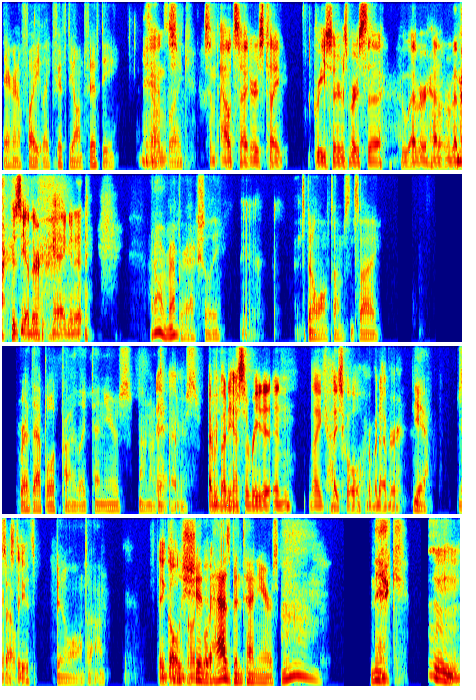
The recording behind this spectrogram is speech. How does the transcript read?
they're gonna fight like 50 on 50. Yeah, and some- like Some outsiders type greasers versus the whoever. I don't remember who's the other gang in it. I don't remember actually. Yeah. It's been a long time since I read that book, probably like 10 years. No, not 10 Yeah, years. Everybody years. has to read it in like high school or whatever. Yeah. Yeah, so it's been a long time. They Holy golden shit, boy. it has been 10 years. Nick, Mm.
